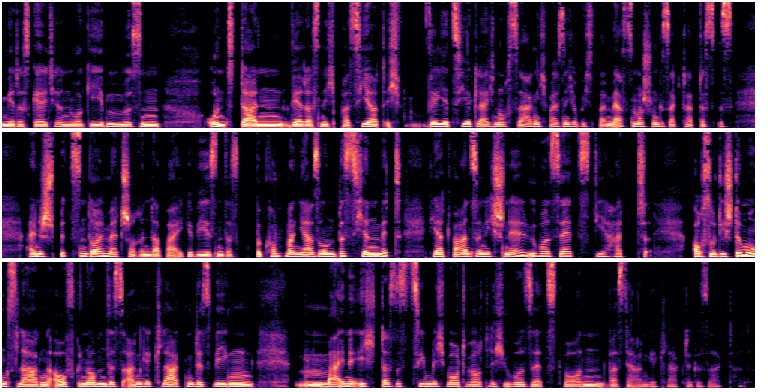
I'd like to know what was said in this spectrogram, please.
mir das Geld ja nur geben müssen und dann wäre das nicht passiert. Ich will jetzt hier gleich noch sagen, ich weiß nicht, ob ich es beim ersten Mal schon gesagt habe, das ist eine Spitzendolmetscherin dabei gewesen. Das bekommt man ja so ein bisschen mit. Die hat wahnsinnig schnell übersetzt, die hat auch so die Stimmungslagen aufgenommen des Angeklagten. Deswegen meine ich, das ist ziemlich wortwörtlich übersetzt worden, was der Angeklagte gesagt hat.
